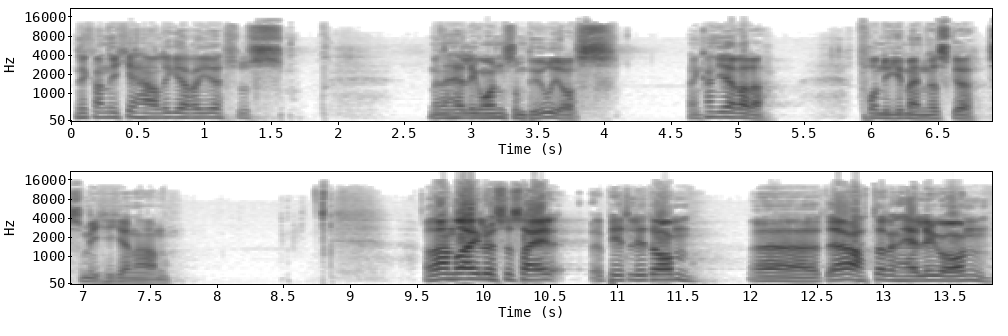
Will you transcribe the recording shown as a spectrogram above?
Vi kan ikke herliggjøre Jesus. Men Den hellige ånd som bor i oss, den kan gjøre det for nye mennesker som ikke kjenner Han. Og Det andre jeg har lyst til å si litt om, det er at Den hellige ånd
